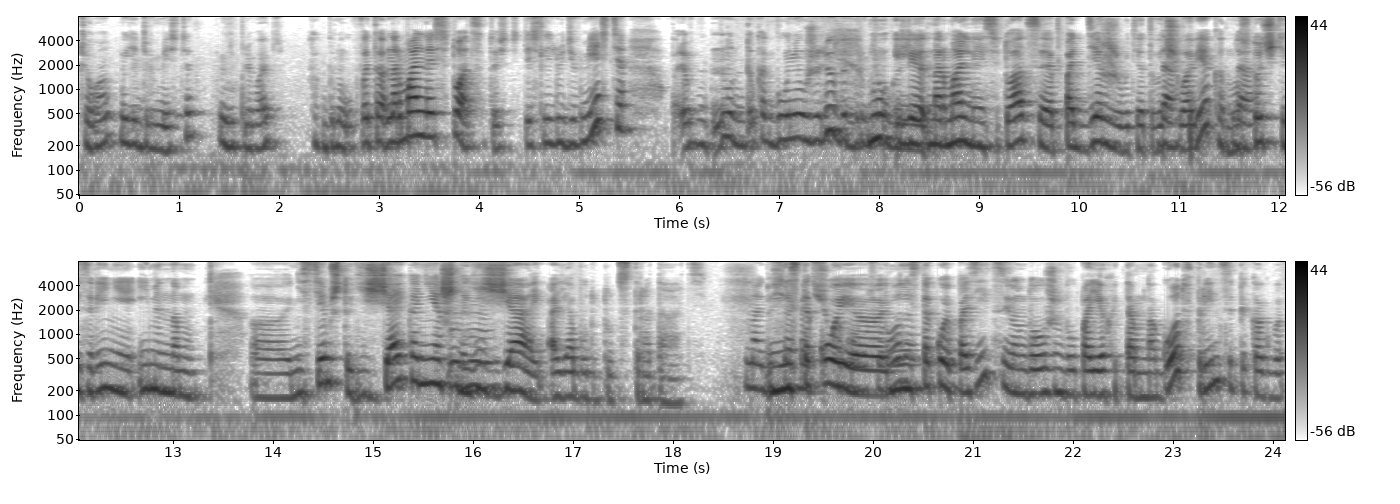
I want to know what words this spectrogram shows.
все, мы едем вместе, не плевать. Как бы, ну, это нормальная ситуация, то есть если люди вместе, э, ну, да, как бы они уже любят друг Ну, друга. или нормальная ситуация поддерживать этого Да, человека, но да. с точки зрения именно не с тем, что езжай, конечно, Мгм. езжай, а я буду тут страдать. найду Не с, такой, э, не с такой позиции он должен был поехать там на год. В принципе, как бы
